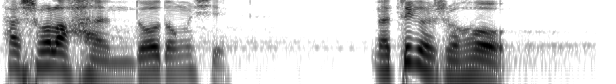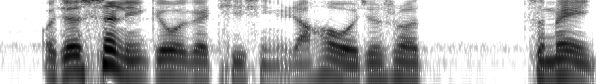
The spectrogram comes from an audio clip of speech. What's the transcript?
他说了很多东西。那这个时候，我觉得圣灵给我一个提醒，然后我就说：姊妹，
